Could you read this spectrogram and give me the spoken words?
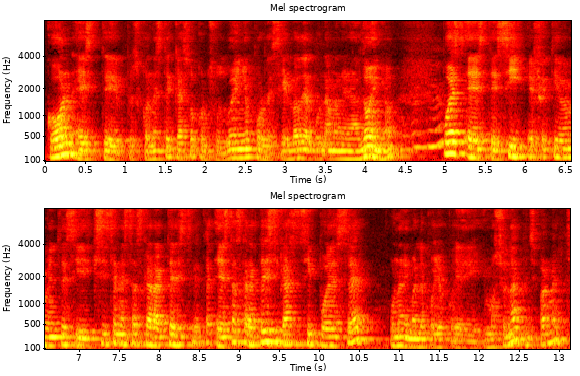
con este, pues con este caso con su dueño, por decirlo de alguna manera, dueño, pues este, sí, efectivamente, si existen estas características, estas características, sí puede ser un animal de apoyo eh, emocional principalmente.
